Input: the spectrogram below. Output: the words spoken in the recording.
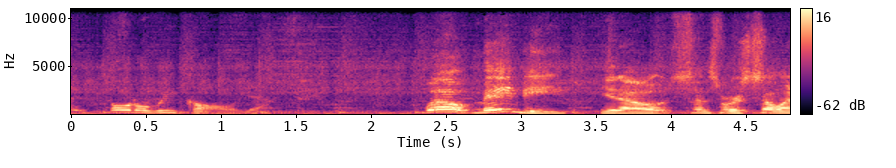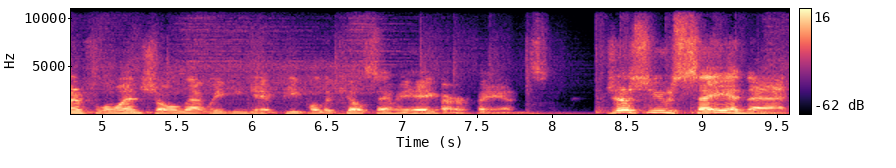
make Total Recall again. Well, maybe you know, since we're so influential that we can get people to kill Sammy Hagar fans. Just you saying that,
